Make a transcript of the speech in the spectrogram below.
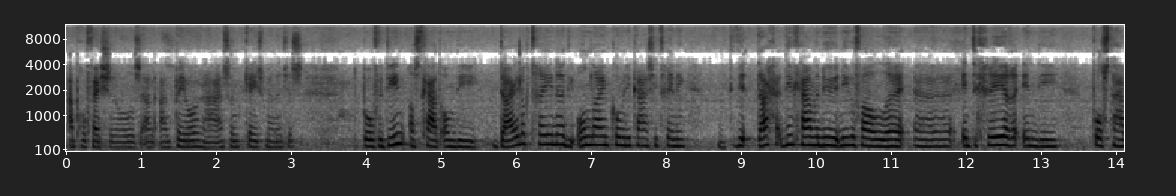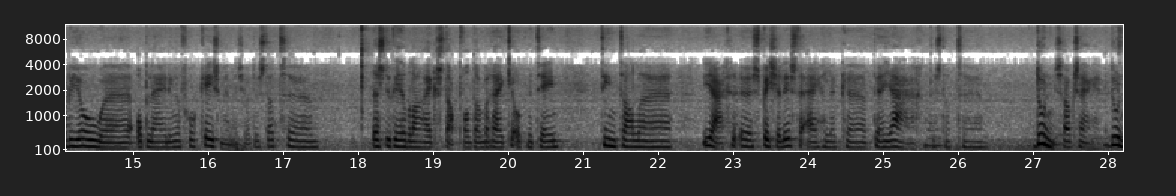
aan professionals, aan, aan POH's en case managers. Bovendien, als het gaat om die dialog trainen, die online communicatietraining, die, gaan we nu in ieder geval integreren in die post-HBO-opleidingen uh, voor case manager. Dus dat, dat is natuurlijk een heel belangrijke stap, want dan bereik je ook meteen tientallen ja, specialisten eigenlijk per jaar. Dus dat doen, zou ik zeggen. Doen.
